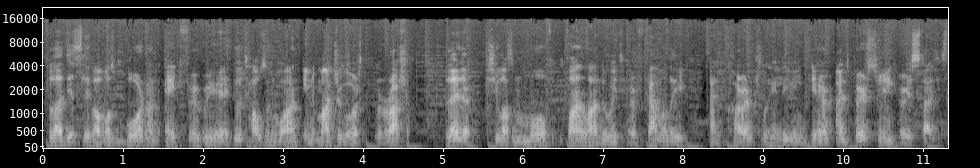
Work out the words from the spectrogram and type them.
Vladislava was born on 8 February 2001 in Monchegorsk, Russia. Later, she was moved to Finland with her family and currently living there and pursuing her studies.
